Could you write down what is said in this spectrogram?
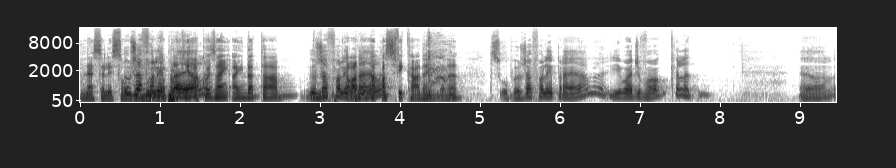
nessa eleição eu do já Lula? Falei Porque ela, a coisa ainda está. Eu já falei ela não está pacificada ainda, né? Desculpa, eu já falei para ela e eu advogo que ela, ela,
